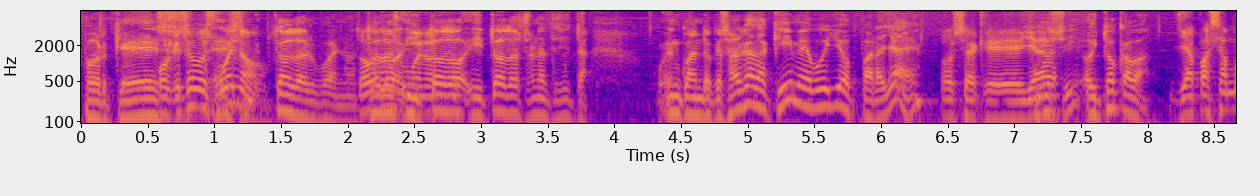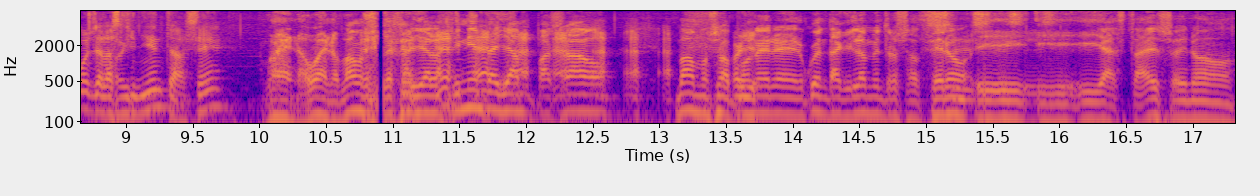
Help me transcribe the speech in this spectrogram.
Porque es, Porque todo es bueno. todo es bueno. Todo Todo, es bueno. Y, todo, y todo se necesita. En cuanto que salga de aquí, me voy yo para allá, ¿eh? O sea que ya, Sí, sí, hoy tocaba. ya pasamos de las Hoy- 500, ¿eh? Bueno, bueno, vamos a dejar ya las 500, ya han pasado. Vamos a Oye. poner el cuenta kilómetros a cero Sí, y, sí. y- y ya está. Eso y no.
